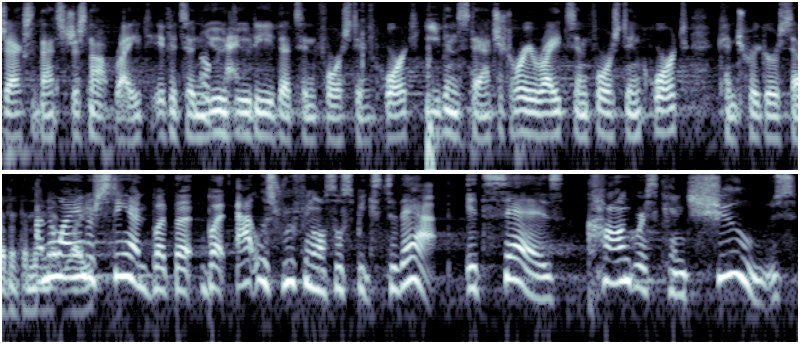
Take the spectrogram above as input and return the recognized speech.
Jackson, that's just not right. If it's a new Okay. duty that's enforced in court, even statutory rights enforced in court can trigger Seventh Amendment. I know I rights. understand, but the, but Atlas Roofing also speaks to that. It says Congress can choose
